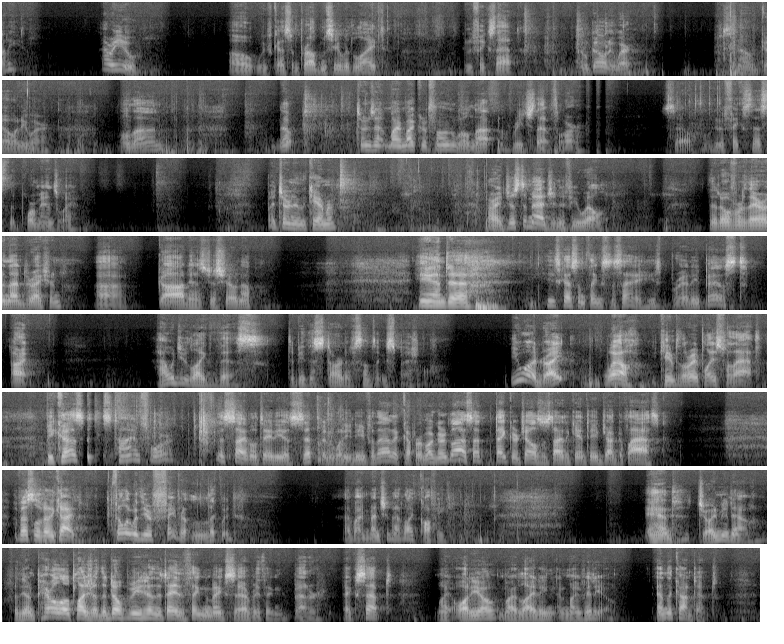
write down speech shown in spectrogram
buddy. How are you? Oh, we've got some problems here with light. Gonna fix that. Don't go anywhere. Don't go anywhere. Hold on. Nope. Turns out my microphone will not reach that far. So we're gonna fix this the poor man's way. By turning the camera. All right, just imagine, if you will, that over there in that direction, uh, God has just shown up. And uh, he's got some things to say. He's pretty pissed. All right. How would you like this to be the start of something special? You would, right? Well, you came to the right place for that. Because it's time for the simultaneous sip. And what do you need for that? A cup or mug or glass, a tankard, chalice, a stein, a canteen, jug, a flask. A vessel of any kind. Fill it with your favorite liquid. Have I mentioned I like coffee? And join me now for the unparalleled pleasure, the dopamine of the day, the thing that makes everything better, except my audio, my lighting, and my video, and the content.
